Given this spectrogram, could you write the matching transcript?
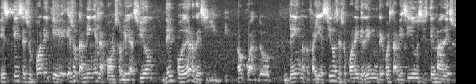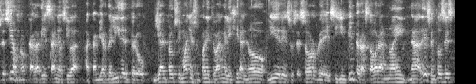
es que se supone que eso también es la consolidación del poder de Xi Jinping, ¿no? Cuando Deng falleció, se supone que Deng dejó establecido un sistema de sucesión, ¿no? Cada 10 años iba a cambiar de líder, pero ya el próximo año se supone que van a elegir al nuevo líder y sucesor de Xi Jinping, pero hasta ahora no hay nada de eso. Entonces,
